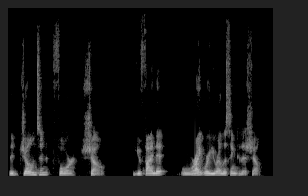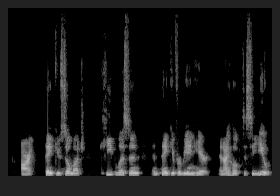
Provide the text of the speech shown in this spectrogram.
the Jones and 4 Show. You can find it right where you are listening to this show. All right, thank you so much. Keep listening, and thank you for being here. And I hope to see you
